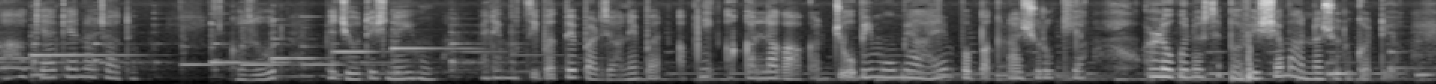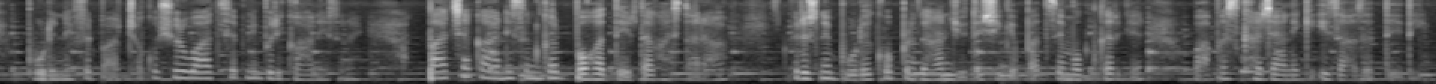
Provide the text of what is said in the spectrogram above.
कहा, क्या कहना चाहते हो? हुजूर मैं ज्योतिष नहीं हूँ। मैंने मुसीबत पे पड़ जाने पर अपनी अकल लगाकर जो भी मुँह में आए वो पकना शुरू किया और लोगों ने उसे भविष्य मानना शुरू कर दिया। बूढ़े ने फिर बादशाह को शुरुआत से अपनी बुरी कहानी सुनाई। बादशाह कहानी सुनकर बहुत देर तक हंसता रहा। फिर उसने बूढ़े को प्रधान ज्योतिषी के पद से मुक्त करके वापस घर जाने की इजाज़त दे दी।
